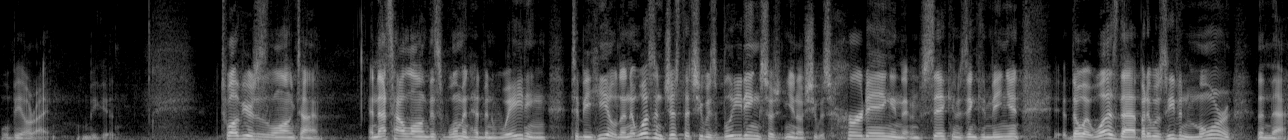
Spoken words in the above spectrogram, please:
We'll be all right. We'll be good. 12 years is a long time. And that's how long this woman had been waiting to be healed. And it wasn't just that she was bleeding, so you know, she was hurting and, sick and was inconvenient, though it was that, but it was even more than that.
